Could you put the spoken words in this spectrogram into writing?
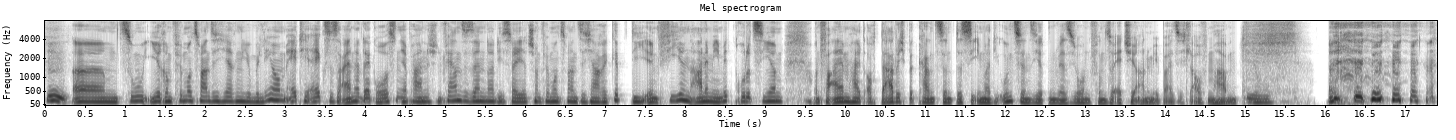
Hm. Ähm, zu ihrem 25-jährigen Jubiläum. ATX ist einer der großen japanischen Fernsehsender, die es ja jetzt schon 25 Jahre gibt, die in vielen Anime mitproduzieren und vor allem halt auch dadurch bekannt sind, dass sie immer die unzensierten Versionen von so edgy Anime bei sich laufen haben. Jo.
